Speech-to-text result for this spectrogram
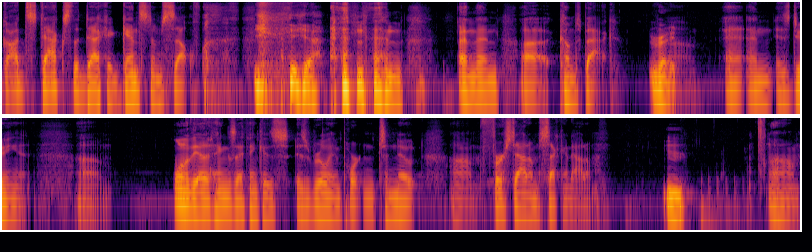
God stacks the deck against himself yeah. and then and then uh, comes back Right. and, and is doing it. Um, one of the other things I think is is really important to note: um, first Adam, second Adam. Mm. Um,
